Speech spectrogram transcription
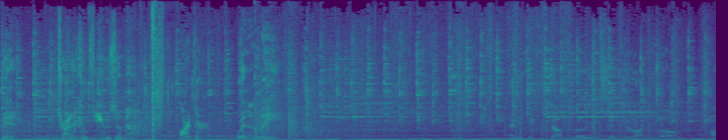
bit. Try to confuse them. Arthur, win with me. Anything dumb, Williamson, you're on your own. Oh,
